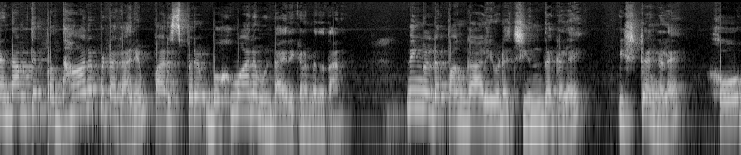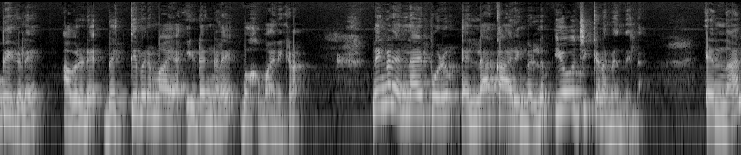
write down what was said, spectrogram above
രണ്ടാമത്തെ പ്രധാനപ്പെട്ട കാര്യം പരസ്പരം ബഹുമാനം ഉണ്ടായിരിക്കണം ഉണ്ടായിരിക്കണമെന്നതാണ് നിങ്ങളുടെ പങ്കാളിയുടെ ചിന്തകളെ ഇഷ്ടങ്ങളെ ഹോബികളെ അവരുടെ വ്യക്തിപരമായ ഇടങ്ങളെ ബഹുമാനിക്കണം. നിങ്ങൾ എല്ലായ്പ്പോഴും എല്ലാ കാര്യങ്ങളിലും യോജിക്കണമെന്നില്ല. എന്നാൽ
